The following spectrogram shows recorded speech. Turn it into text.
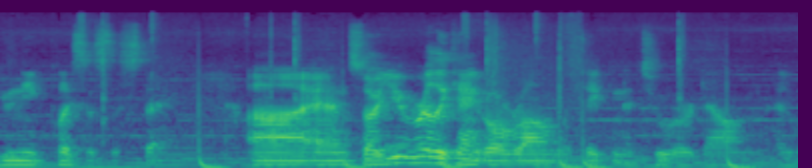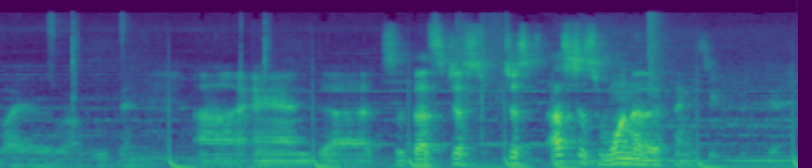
unique places to stay, uh, and so you really can't go wrong with taking a tour down El Valle de Guadalupe. Uh, and uh, so that's just just that's just one of the things you can do.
